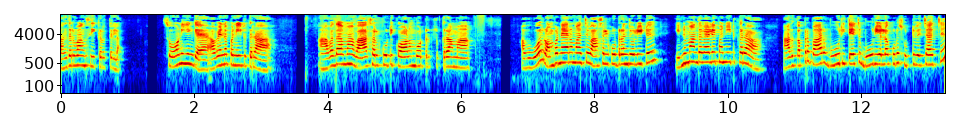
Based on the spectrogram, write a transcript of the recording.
வந்துருவாங்க சீக்கிரத்துல சோனி எங்க அவ என்ன பண்ணிட்டு இருக்கிறா அவதாம்மா வாசல் கூட்டி கோலம் போட்டுட்டு இருக்கிறாம்மா அவ போய் ரொம்ப நேரமாச்சு வாசல் கூட்டுறேன்னு சொல்லிட்டு இன்னுமா அந்த வேலையை பண்ணிட்டு இருக்கறா அதுக்கப்புறம் பாரு பூரி தேய்ச்சி பூரி எல்லாம் கூட சுட்டு வச்சாச்சு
